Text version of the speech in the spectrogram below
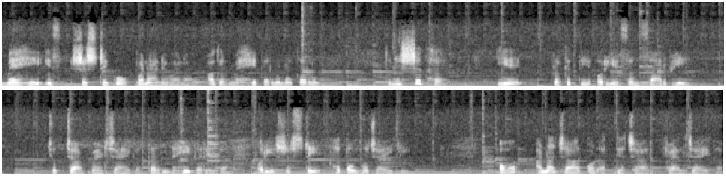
मैं ही इस सृष्टि को बनाने वाला हूँ, अगर मैं ही कर्म न करूँ तो निश्चित है ये प्रकृति और ये संसार भी चुपचाप बैठ जाएगा, कर्म नहीं करेगा और ये सृष्टि खत्म हो जाएगी और अनाचार और अत्याचार फैल जाएगा।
